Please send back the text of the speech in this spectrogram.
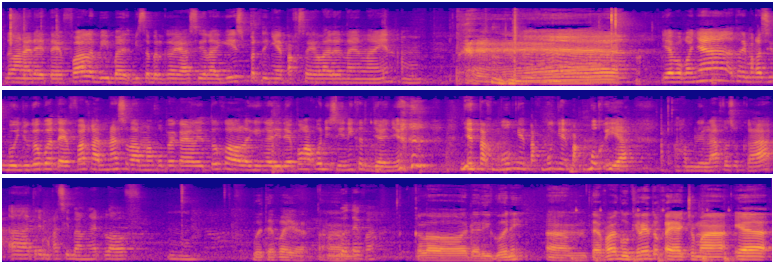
dengan ada Teva lebih ba- bisa berkreasi lagi seperti nyetak Sela dan lain-lain. Em. Ya pokoknya terima kasih Bu juga buat Teva karena selama aku PKL itu kalau lagi nggak di Depok aku di sini kerjanya nyetak muk, nyetak muk, nyetak muk iya. Alhamdulillah aku suka. Eh, terima kasih banget love. Hmm. Buat Teva ya? Buat Teva. Kalau dari gue nih, em, Teva gue kira itu kayak cuma ya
